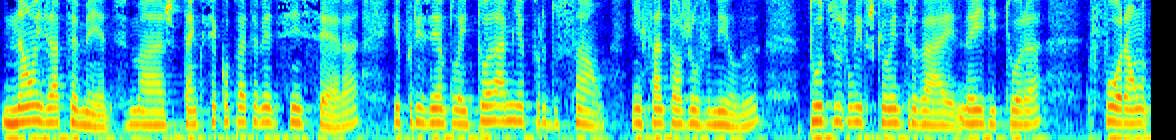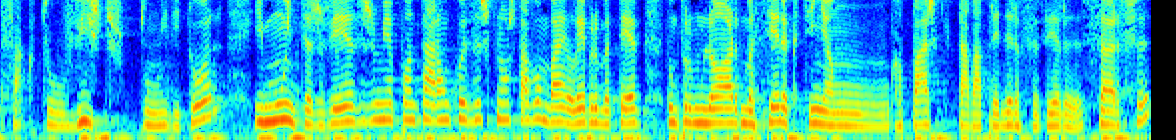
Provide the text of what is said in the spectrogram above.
Não exatamente, mas tenho que ser completamente sincera e, por exemplo, em toda a minha produção infanto-juvenil, todos os livros que eu entreguei na editora foram de facto vistos por um editor e muitas vezes me apontaram coisas que não estavam bem. Lembro-me até de um pormenor de uma cena que tinha um rapaz que estava a aprender a fazer surf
